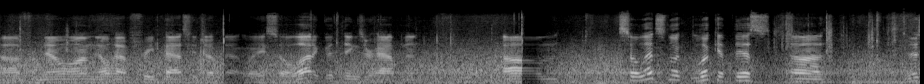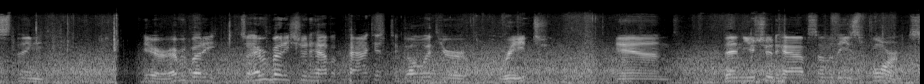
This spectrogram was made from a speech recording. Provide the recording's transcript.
uh, from now on they'll have free passage up that way. So a lot of good things are happening. Um, so let's look look at this uh, this thing here. Everybody, so everybody should have a packet to go with your reach, and then you should have some of these forms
